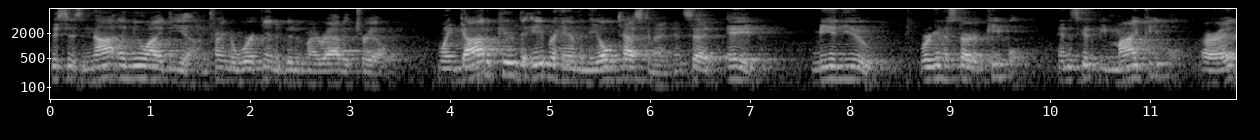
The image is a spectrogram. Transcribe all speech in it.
This is not a new idea. I'm trying to work in a bit of my rabbit trail. When God appeared to Abraham in the Old Testament and said, Abe, me and you, we're going to start a people, and it's going to be my people, all right?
